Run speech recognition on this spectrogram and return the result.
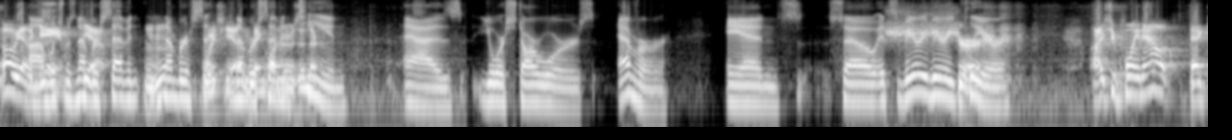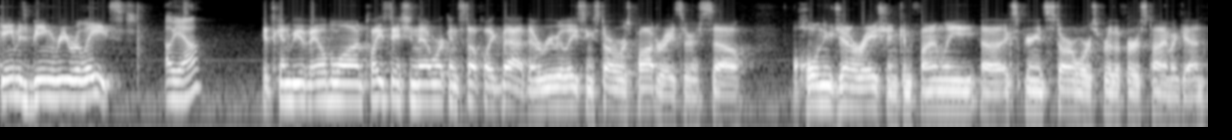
Oh, yeah, uh, which was number Yeah. seven, Mhm. number se- Which, yeah, number Ben Corner was in there. seventeen as your Star Wars ever, and so it's very very Sure. clear. I should point out that game is being re-released. Oh yeah, It's going to be available on PlayStation Network and stuff like that. They're re-releasing Star Wars Pod Racer, so a whole new generation can finally uh, experience Star Wars for the first time again.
